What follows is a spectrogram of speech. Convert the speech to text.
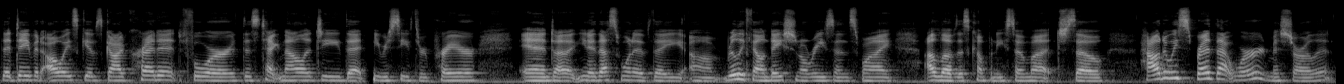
that David always gives God credit for this technology that he received through prayer. And uh, you know that's one of the um, really foundational reasons why I love this company so much. So how do we spread that word, Miss Charlotte?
